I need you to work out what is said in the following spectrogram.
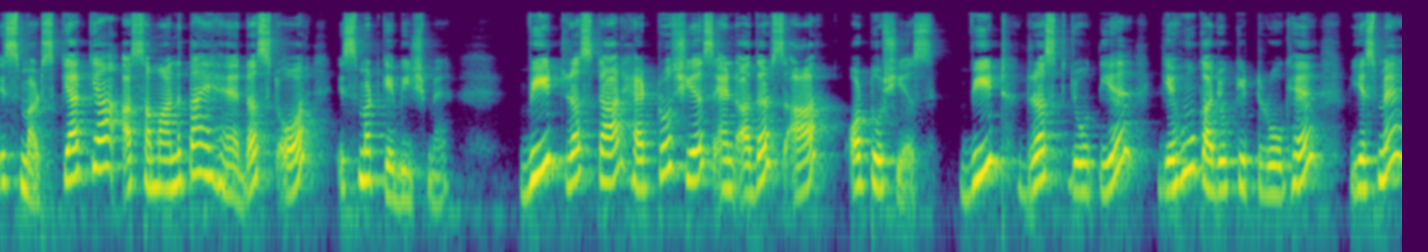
smuts क्या क्या असमानताएँ हैं रस्ट और स्मट के बीच में? Wheat rust are heteroecious and others are autoecious. Wheat, rust जो होती है, गेहूँ का जो किट रोग है, इसमें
